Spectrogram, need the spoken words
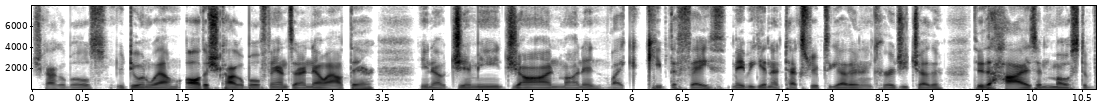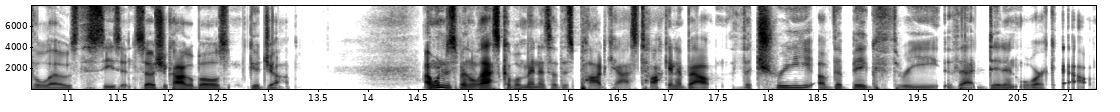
Chicago Bulls, you're doing well. All the Chicago Bull fans that I know out there, you know, Jimmy, John, Munnan, like keep the faith. Maybe get in a text group together and encourage each other through the highs and most of the lows this season. So, Chicago Bulls, good job. I wanted to spend the last couple minutes of this podcast talking about the tree of the big three that didn't work out.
